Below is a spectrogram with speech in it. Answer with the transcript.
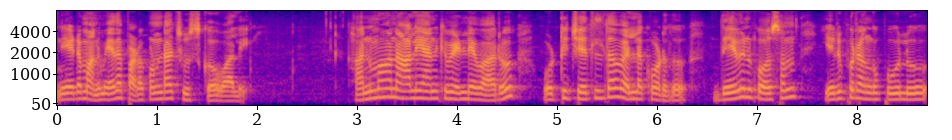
నీడ మన మీద పడకుండా చూసుకోవాలి. హనుమాన్ ఆలయానికి వెళ్ళేవారు ఒట్టి చేతులతో వెళ్ళకూడదు. దేవుని కోసం ఎరుపు రంగు పూలు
